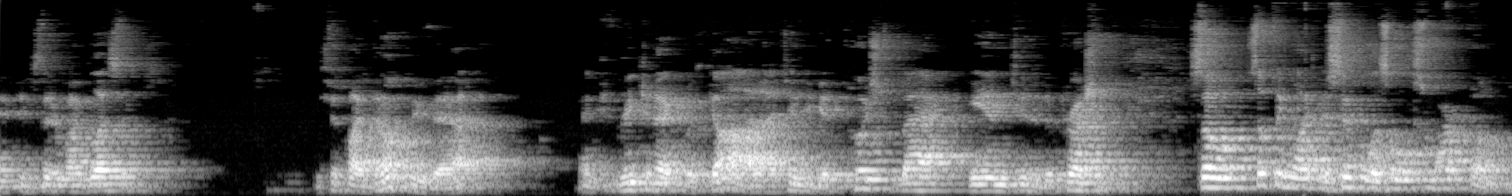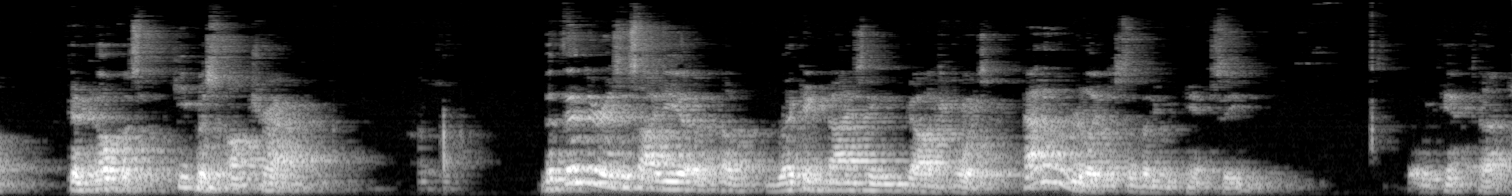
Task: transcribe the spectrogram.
and consider my blessings. If I don't do that and reconnect with God, I tend to get pushed back into the depression. So something like as simple as a little smartphone can help us keep us on track. But then there is this idea of, of recognizing God's voice. How do we relate to somebody we can't see, that we can't touch?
